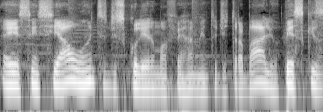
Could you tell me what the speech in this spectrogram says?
é essencial antes de escolher uma ferramenta de trabalho, pesquisar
